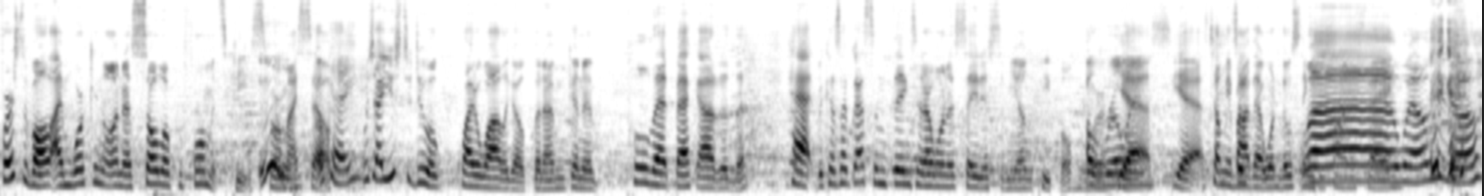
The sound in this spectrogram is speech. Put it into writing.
First of all, I'm working on a solo performance piece for myself, okay. which I used to do a, quite a while ago, but I'm gonna pull that back out of the hat because I've got some things that I want to say to some young people. Oh, are- really? Yes, yes. Tell me So- about that. What are those things you're trying to say? Well, you know,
